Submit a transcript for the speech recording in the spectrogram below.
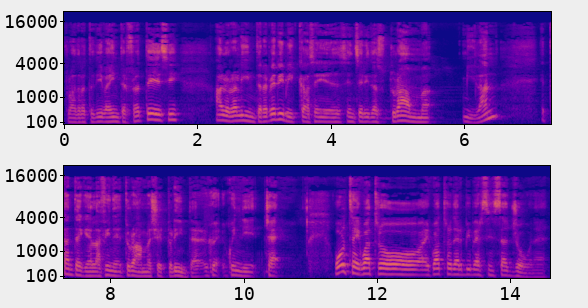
sulla trattativa Inter-Frattesi. Allora l'Inter per ripicca si si è inserita su Turam Milan e tant'è che alla fine Turam ha scelto l'Inter. Qu- Quindi, cioè, oltre ai quattro, ai quattro derby persi in stagione,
